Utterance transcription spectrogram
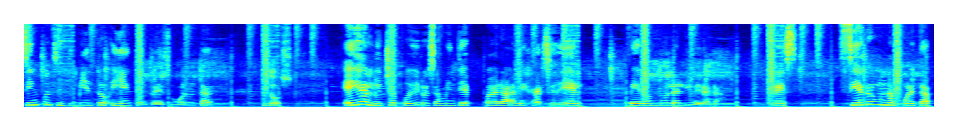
sin consentimiento y en contra de su voluntad. 2. Ella lucha poderosamente para alejarse de él, pero no la liberará. 3. Cierra una puerta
